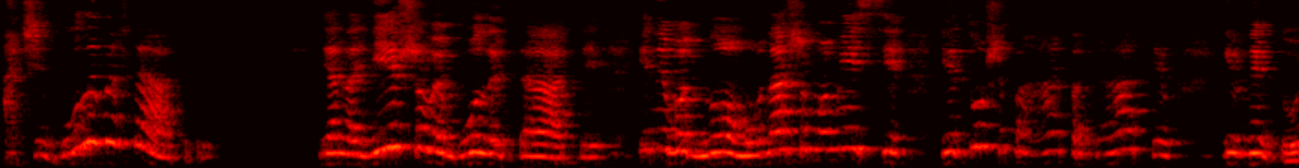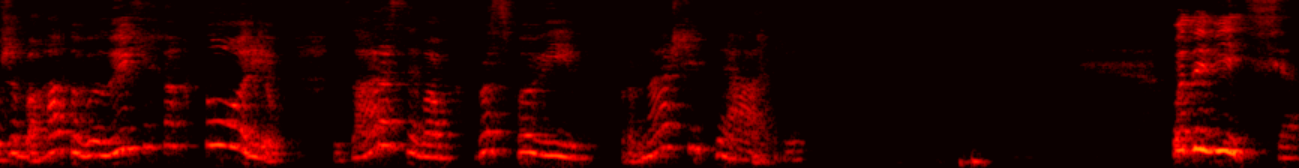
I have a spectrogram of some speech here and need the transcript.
А чи були ви в театрі? Я надію, що ви були в театрі і не в одному. У нашому місті є дуже багато театрів, і в них дуже багато великих акторів. Зараз я вам розповім про наші театри. Подивіться,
